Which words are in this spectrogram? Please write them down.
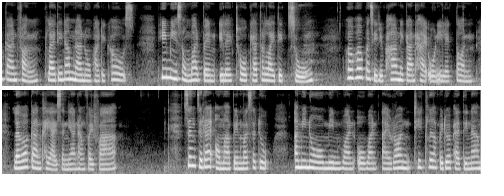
ำการฝัง Platinum Nanoparticles ที่มีสมบัติเป็น Electrocatalytic สูง เพื่อเพิ่มประสิทธิภาพในการถ่ายโอนอิเล็กตรอน และก็การขยายสัญญาณทางไฟฟ้า ซึ่งจะได้ออกมาเป็นวัสดุ อะมิโนมิน1 O1 ไอรอนที่เคลือบไปด้วยแพลตินัม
